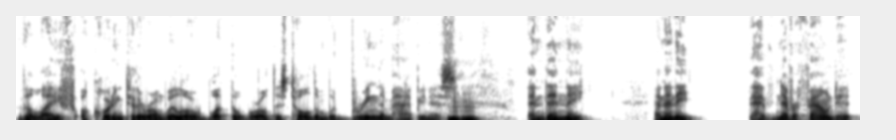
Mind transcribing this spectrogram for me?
the life according to their own will or what the world has told them would bring them happiness, mm-hmm. and then they and then they have never found it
